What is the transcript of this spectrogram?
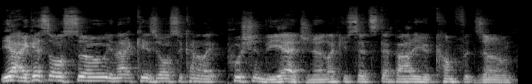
Yeah, I guess also in that case, you're also kind of like pushing the edge, you know, like you said, step out of your comfort zone.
